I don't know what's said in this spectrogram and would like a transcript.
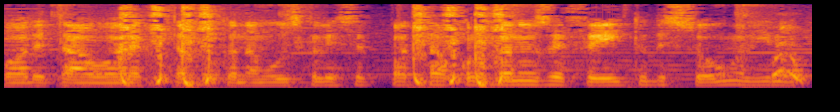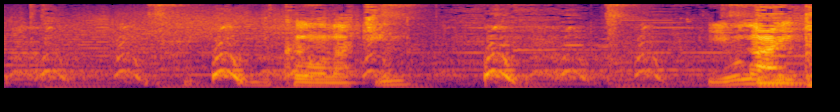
Pode estar a hora que está tocando a música ali, você pode estar colocando uns efeitos de som ali, né? Um cão latindo. E o like.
